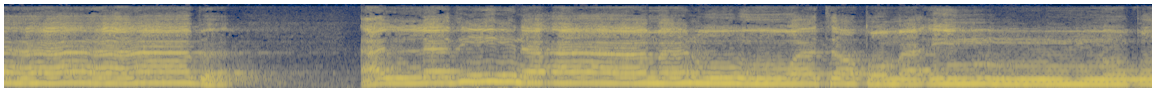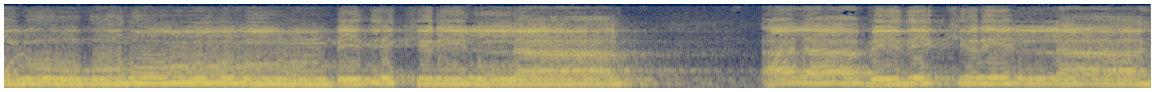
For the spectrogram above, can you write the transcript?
أناب الذين آمنوا وتطمئن قلوبهم بذكر الله. ألا بذكر الله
